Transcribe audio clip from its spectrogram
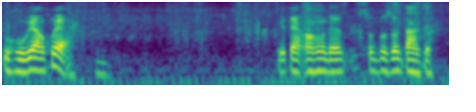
กูหู cái ông khỏe à Ừ. cái tay ông đã xuân tu xuân tàn rồi cùng một mơ cái thông lọ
